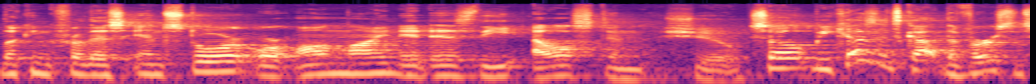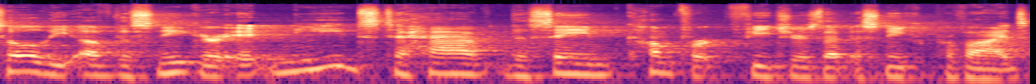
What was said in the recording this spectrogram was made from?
Looking for this in store or online, it is the Elston shoe. So because it's got the versatility of the sneaker, it needs to have the same comfort features that a sneaker provides.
